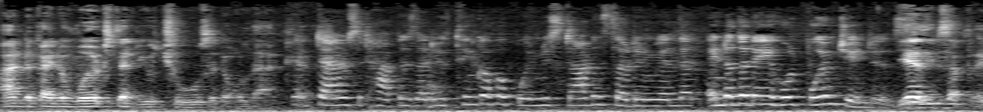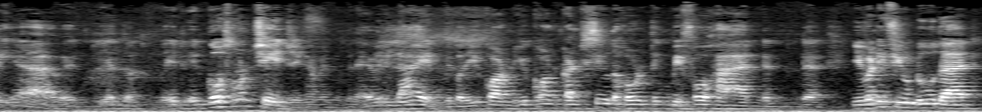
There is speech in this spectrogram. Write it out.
and the kind of words that you choose and all that. At times it happens that you think of a poem, you start in certain way, and then end of the day, whole poem changes. Yes, it's a, yeah, it, yeah the, it, it goes on changing. I mean, every line because you can't you can't conceive the whole thing beforehand, and uh, even if you do that,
